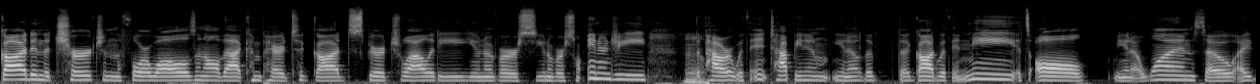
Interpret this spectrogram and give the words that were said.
God in the church and the four walls and all that compared to God's spirituality, universe, universal energy, the power within tapping in, you know, the the God within me. It's all, you know, one. So I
